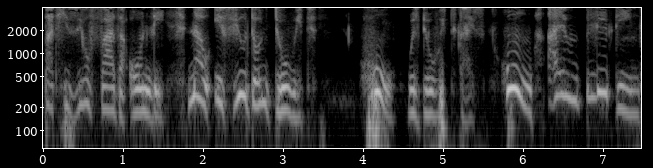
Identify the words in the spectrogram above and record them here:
but he's your father only. Now, if you don't do it, who will do it, guys? Who? I am pleading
